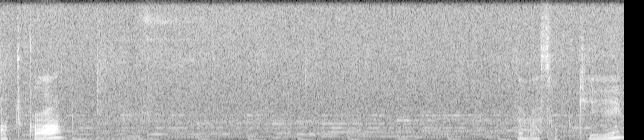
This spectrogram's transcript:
oczko, dwa słupki,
